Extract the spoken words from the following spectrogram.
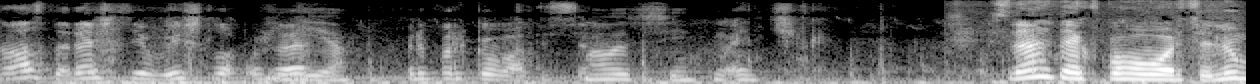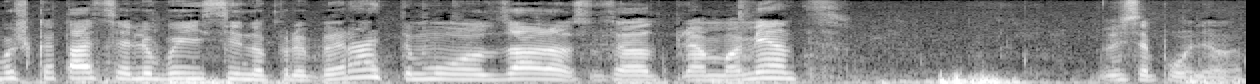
У нас нарешті вийшло вже Є. припаркуватися. Молодці. Менчик. Знаєте, як в поговорці, любиш кататися, люби і сіно прибирати, тому зараз це от прям момент. Ви все поняли.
